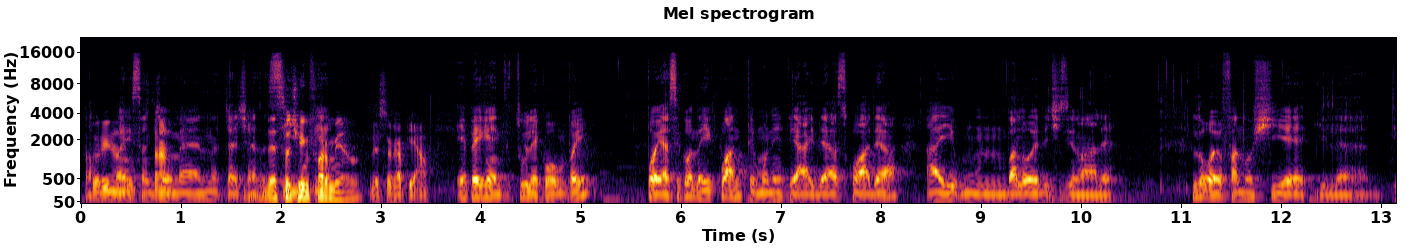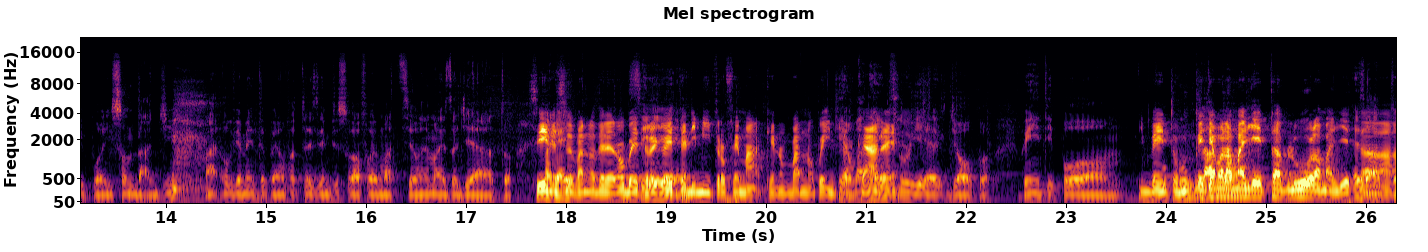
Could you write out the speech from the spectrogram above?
No, Torino Paris no. Saint Germain. Cioè, c'è Adesso ci City. informiamo. Adesso capiamo. E praticamente tu le compri, poi a seconda di quante monete hai della squadra, hai un valore decisionale. Loro fanno uscire il, tipo i sondaggi, ma ovviamente poi hanno fatto esempio sulla formazione, ma esagerato. Sì, nel Magari- senso fanno delle robe sì, tra virgolette limitrofe, ma che non vanno poi a che non vanno a intaccare. influire il gioco. Quindi tipo... Invento, un mettiamo club- la maglietta blu o la maglietta Esatto,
